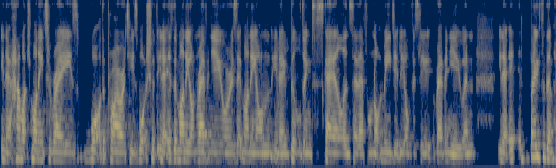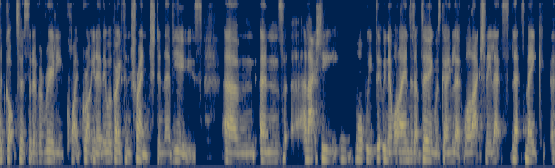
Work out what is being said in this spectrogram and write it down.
you know, how much money to raise, what are the priorities, what should, you know, is the money on revenue or is it money on, you know, building to scale and so therefore not immediately, obviously, revenue. And, you know, it, both of them had got to sort of a really quite, you know, they were both entrenched in their views um, and and actually what we did you know what I ended up doing was going look well actually let's let's make a,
